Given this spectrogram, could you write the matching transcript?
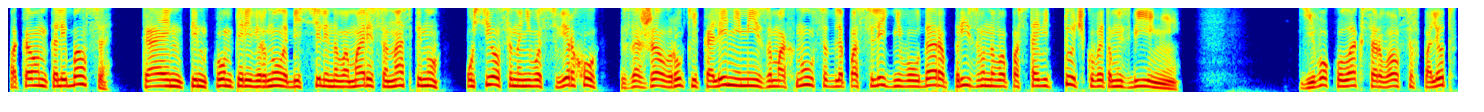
Пока он колебался, Каин пинком перевернул обессиленного Мариса на спину, уселся на него сверху зажал руки коленями и замахнулся для последнего удара, призванного поставить точку в этом избиении. Его кулак сорвался в полет,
